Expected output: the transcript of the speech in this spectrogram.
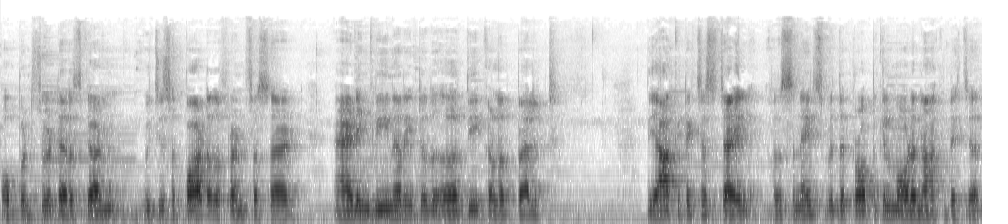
opens to a terrace garden, which is a part of the front facade, adding greenery to the earthy color palette. The architecture style resonates with the tropical modern architecture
